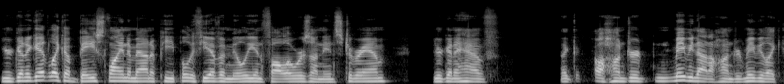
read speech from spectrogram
you're going to get like a baseline amount of people if you have a million followers on Instagram, you're going to have like a hundred, maybe not a hundred, maybe like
